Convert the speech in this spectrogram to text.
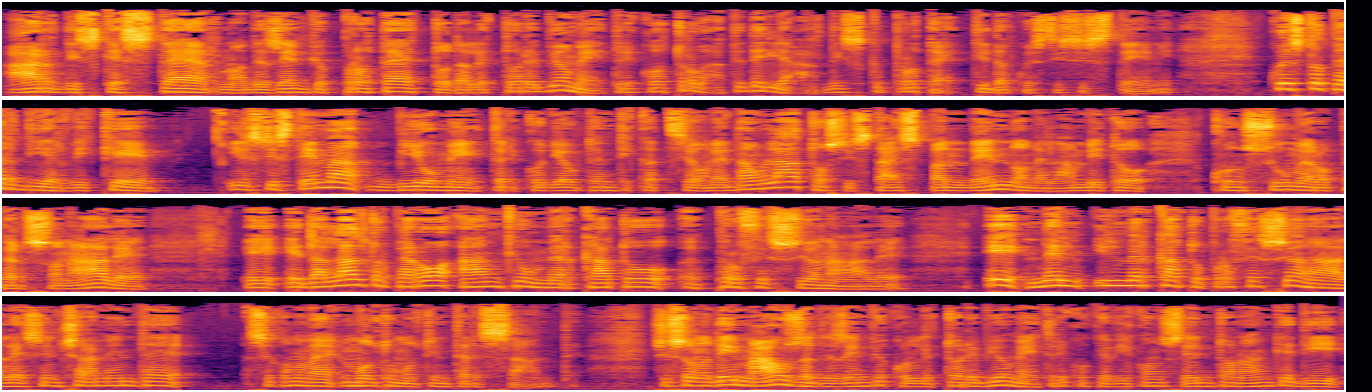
hard disk esterno, ad esempio protetto dal lettore biometrico, trovate degli hard disk protetti da questi sistemi. Questo per dirvi che il sistema biometrico di autenticazione da un lato si sta espandendo nell'ambito consumer personale e, e dall'altro però ha anche un mercato eh, professionale e nel mercato professionale sinceramente secondo me molto molto interessante. Ci sono dei mouse, ad esempio, col lettore biometrico che vi consentono anche di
